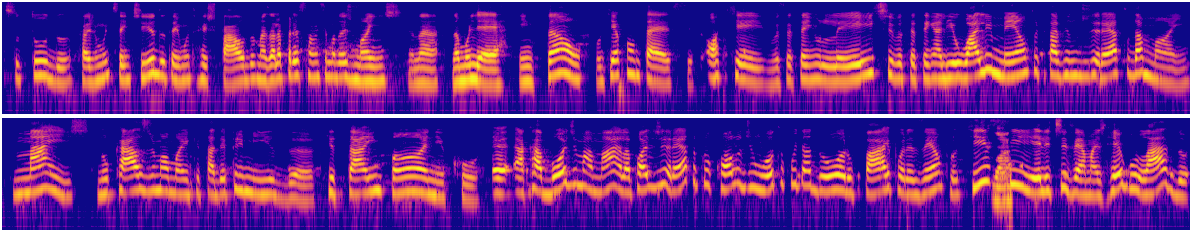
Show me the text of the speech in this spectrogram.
isso tudo faz muito sentido, tem muito respaldo, mas olha a pressão em cima das mães, né? Da mulher. Então, o que acontece? Ok, você tem o leite, você tem ali o alimento que está vindo direto da mãe. Mas, no caso de uma mãe que está deprimida, que está em pânico, é, acabou de mamar, ela pode ir direto para o colo de um outro cuidador, o pai, por exemplo, que claro. se ele tiver mais regulado,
